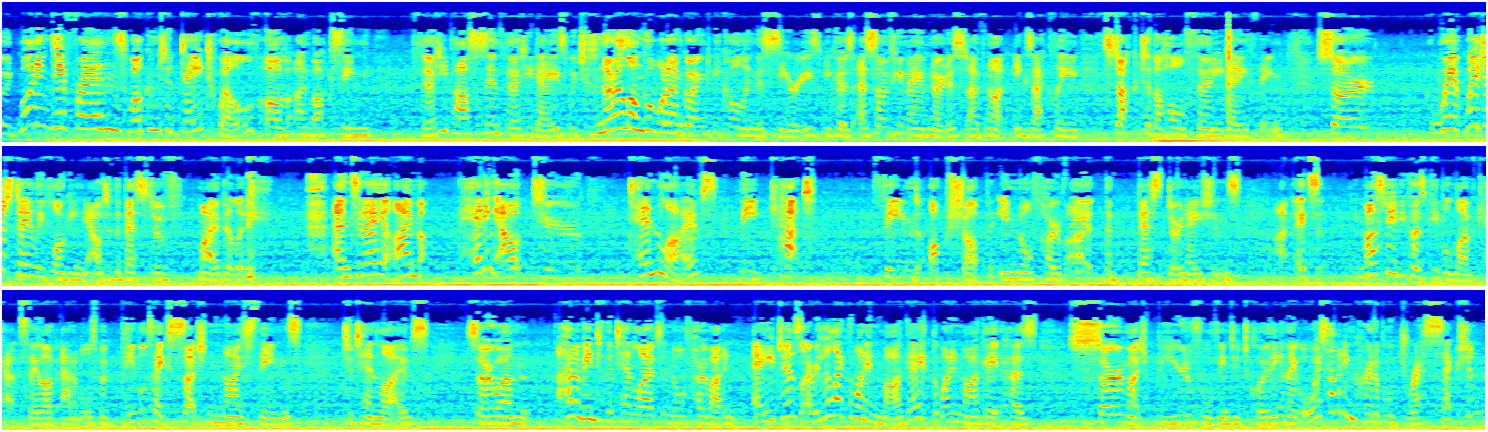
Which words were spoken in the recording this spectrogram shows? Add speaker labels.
Speaker 1: Good morning, dear friends. Welcome to day 12 of unboxing 30 parcels in 30 days, which is no longer what I'm going to be calling this series because, as some of you may have noticed, I've not exactly stuck to the whole 30 day thing. So, we're, we're just daily vlogging now to the best of my ability. And today I'm heading out to 10 Lives, the cat themed op shop in North Hobart. They get the best donations. Uh, It's it must be because people love cats, they love animals, but people take such nice things to 10 Lives. So um, I haven't been to the 10 Lives in North Hobart in ages. I really like the one in Margate. The one in Margate has so much beautiful vintage clothing and they always have an incredible dress section.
